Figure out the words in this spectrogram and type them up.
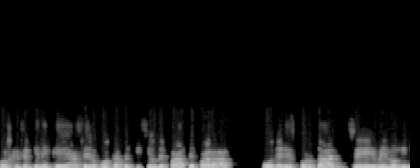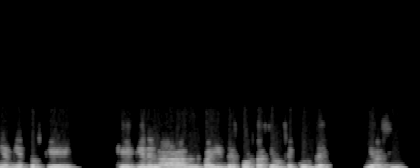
pues que se tiene que hacer otra petición de parte para poder exportar, se ven los lineamientos que, que tiene la, el país de exportación, se cumplen y así.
